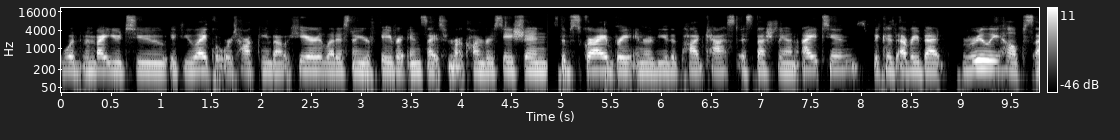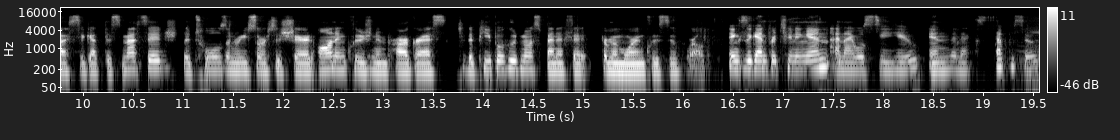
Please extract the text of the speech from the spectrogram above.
would invite you to, if you like what we're talking about here, let us know your favorite insights from our conversation. Subscribe, rate, and review the podcast, especially on iTunes, because every bet really helps us to get this message, the tools and resources shared on Inclusion in Progress to the people who'd most benefit from a more inclusive world. Thanks again for tuning in, and I will see you in the next episode.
